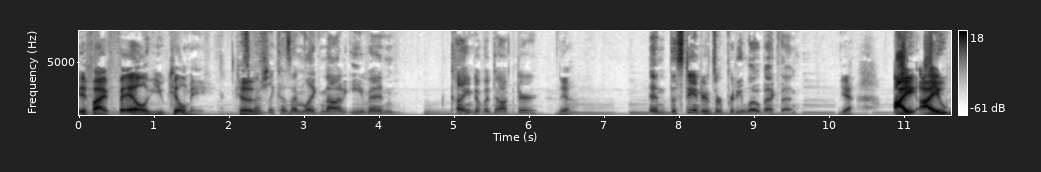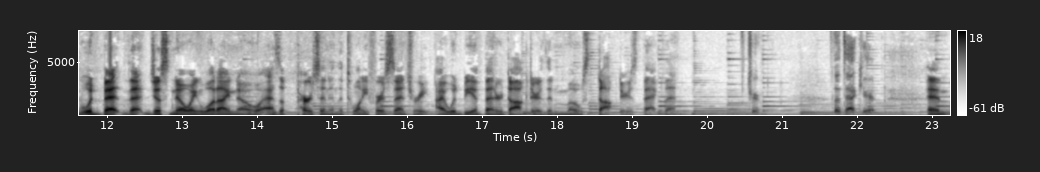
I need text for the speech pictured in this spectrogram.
if I fail, you kill me?" Cuz Especially because I'm like not even kind of a doctor. yeah. and the standards are pretty low back then. Yeah. I I would bet that just knowing what I know as a person in the 21st century, I would be a better doctor than most doctors back then. True. That's accurate. And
